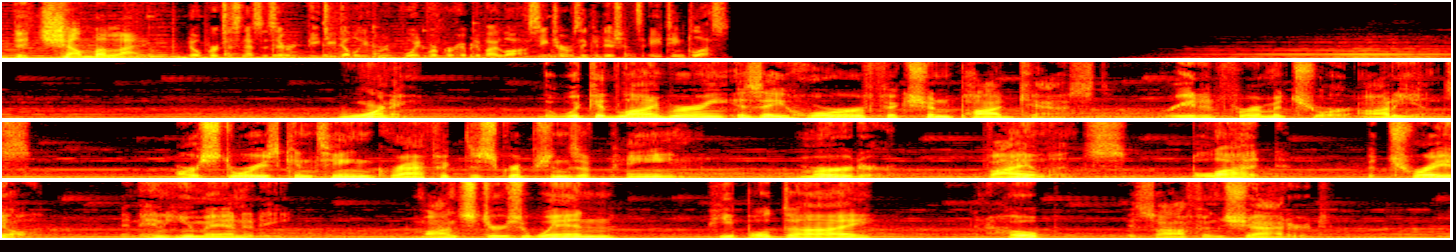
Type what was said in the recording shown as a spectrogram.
the Chumba life. No purchase necessary. VGW Group. Void were prohibited by law. See terms and conditions. 18 plus. Warning The Wicked Library is a horror fiction podcast created for a mature audience. Our stories contain graphic descriptions of pain, murder, violence, blood, betrayal, and inhumanity. Monsters win, people die, and hope is often shattered.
